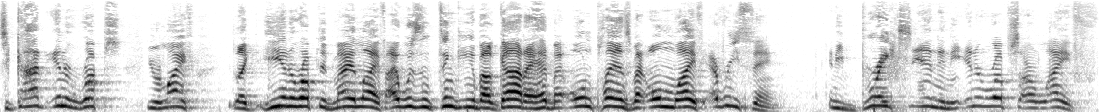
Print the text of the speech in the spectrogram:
See, God interrupts your life like he interrupted my life. I wasn't thinking about God. I had my own plans, my own life, everything. And he breaks in and he interrupts our life.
